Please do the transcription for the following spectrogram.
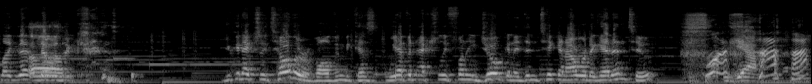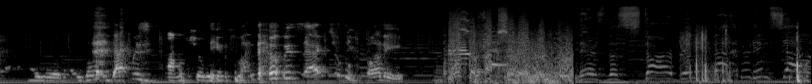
like that. that was Uh, a, You can actually tell they're evolving because we have an actually funny joke and it didn't take an hour to get into. Fuck. Yeah. That, that was actually fun. That was actually funny. There's the star Billy Bastard himself.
